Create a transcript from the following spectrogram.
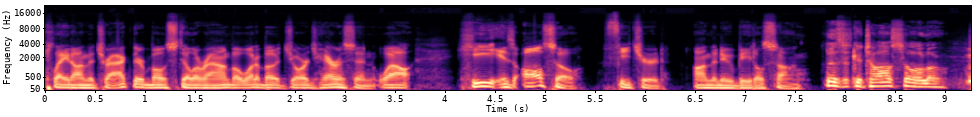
played on the track. They're both still around, but what about George Harrison? Well, he is also featured on the new Beatles song. This is guitar solo. We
